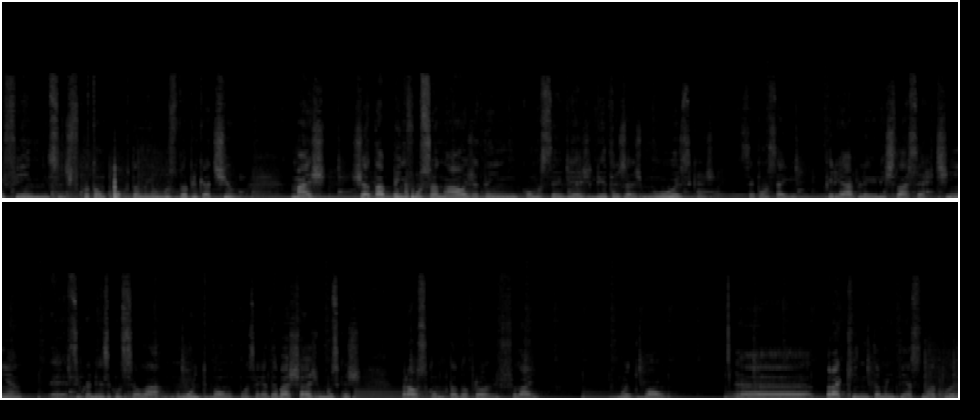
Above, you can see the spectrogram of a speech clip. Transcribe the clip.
Enfim, isso dificulta um pouco também o uso do aplicativo mas já está bem funcional, já tem como você ver as letras das músicas, você consegue criar a playlist lá certinha, é, sincroniza com o celular, muito bom, consegue até baixar as músicas para o seu computador para ouvir offline, muito bom. É, para quem também tem assinatura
